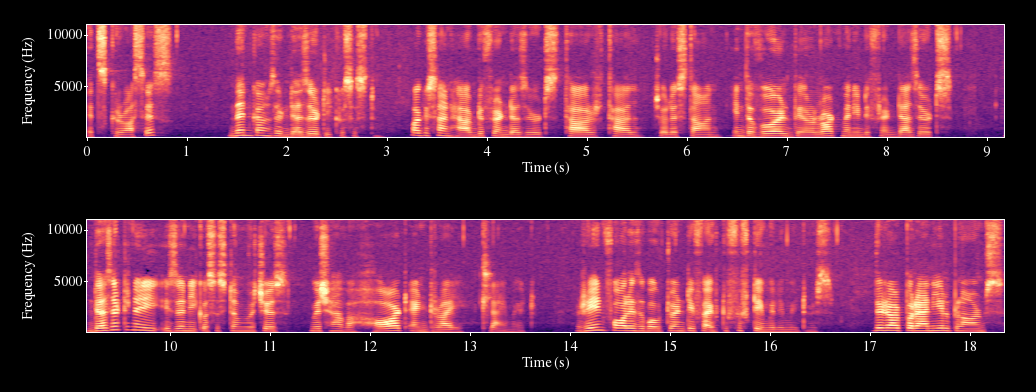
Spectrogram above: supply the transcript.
its grasses. Then comes the desert ecosystem. Pakistan have different deserts, Thar, Thal, Cholistan. In the world there are a lot many different deserts. Desert is an ecosystem which is which have a hot and dry climate. Rainfall is about 25 to 50 millimeters. There are perennial plants,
